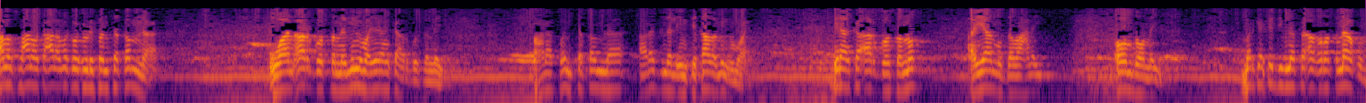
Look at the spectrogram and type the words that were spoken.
alla subxaana watacaala marka wuxuu ihi fantaqamna. Waan aargoosanay minhum ayagaan ka aargoosanay manaa fantaqamna aradna alintiqaama minhum waay inaan ka aargoosanno ayaanu damacnay oon doonnay. Marka kadibna faaqraqnaahum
